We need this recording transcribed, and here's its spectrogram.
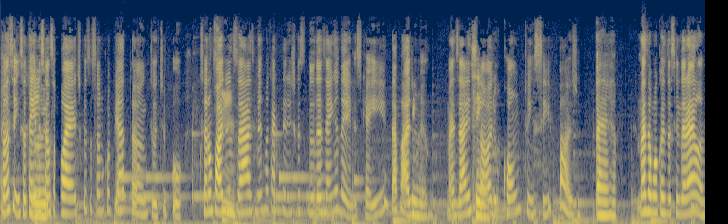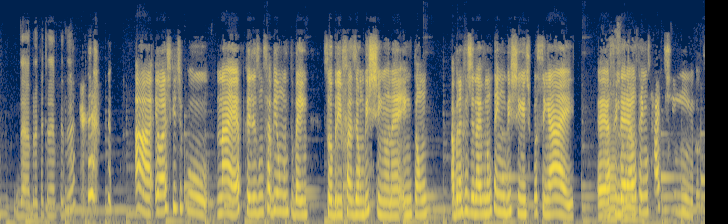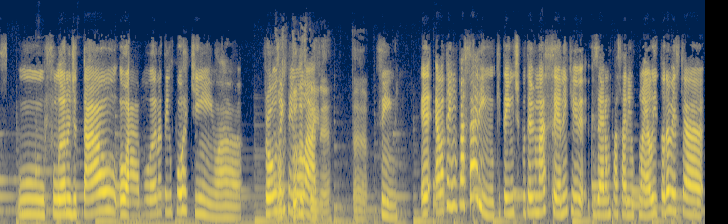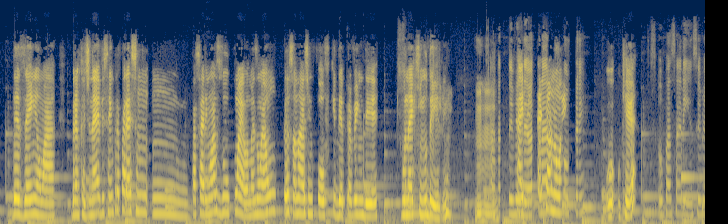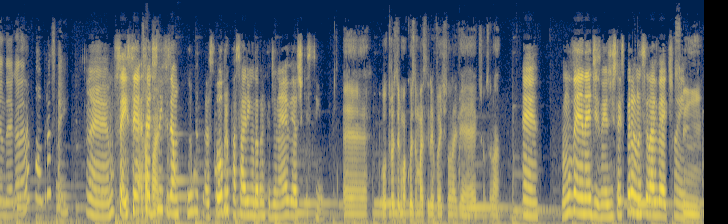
Então, assim, você tem licença poética se você não copiar tanto. Tipo, você não pode Sim. usar as mesmas características do desenho deles, que aí dá plágio Sim. mesmo. Mas a Sim. história, o conto em si, pode. É. Mais alguma coisa da Cinderela? Da Branca de Neve, quer dizer? Ah, eu acho que, tipo, na época eles não sabiam muito bem sobre fazer um bichinho, né? Então, a Branca de Neve não tem um bichinho, tipo assim, ai. É, a Nossa, Cinderela mesmo. tem os ratinhos. O fulano de tal, ou a Moana tem o porquinho, a Frozen Nossa, tem o Olaf. têm, né? É. Sim. Ela tem um passarinho, que tem, tipo, teve uma cena em que fizeram um passarinho com ela, e toda vez que a, desenham a Branca de Neve, sempre aparece um, um passarinho azul com ela, mas não é um personagem fofo que dê pra vender bonequinho dele. Uhum. Ah, se Aí vender, a sete galera anões. compra, hein? O, o quê? O passarinho, se vender, a galera compra, sim. É, não sei. Se, se a. Disney fizer um curta sobre o passarinho da Branca de Neve, acho que sim. É, ou trazer alguma coisa mais relevante no live action, sei lá. É. Vamos ver, né, Disney? A gente tá esperando esse live action aí. Sim.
